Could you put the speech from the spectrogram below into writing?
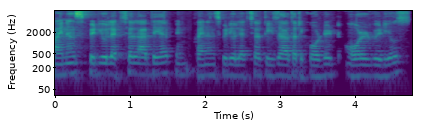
finance video lecture are there. In finance video lecture these are the recorded old videos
